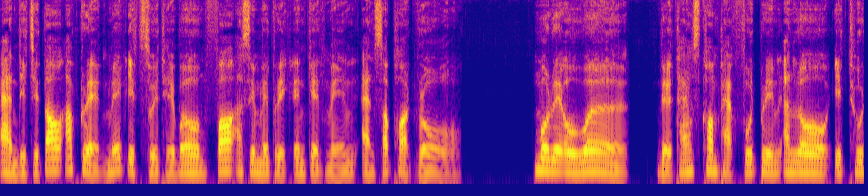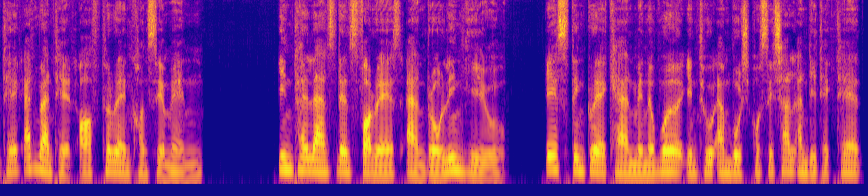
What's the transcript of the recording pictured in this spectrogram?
and digital upgrade make it suitable for asymmetric engagement and support role. Moreover, the tank's compact footprint allow it to take advantage of terrain concealment. In Thailand's dense forest and rolling hill, a stingray can maneuver into ambush position undetected,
